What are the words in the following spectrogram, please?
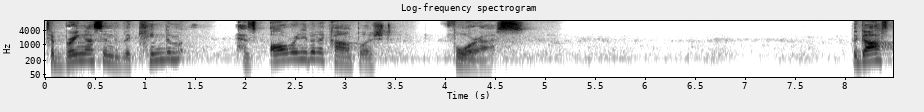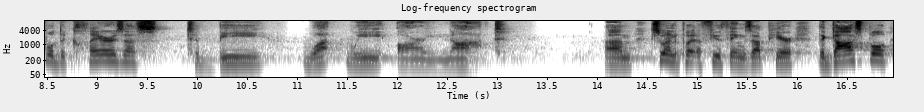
to bring us into the kingdom has already been accomplished for us. The gospel declares us to be what we are not. Um, just wanted to put a few things up here. The gospel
